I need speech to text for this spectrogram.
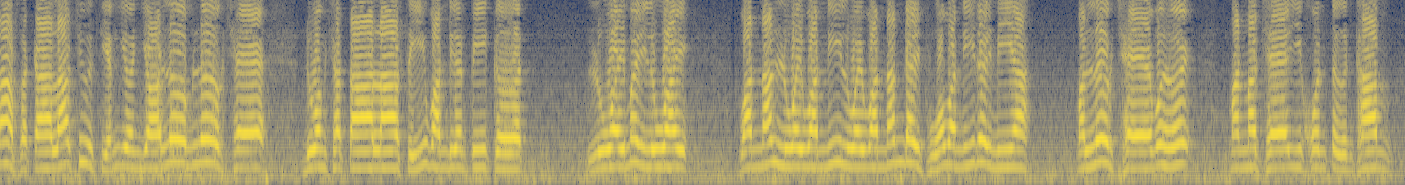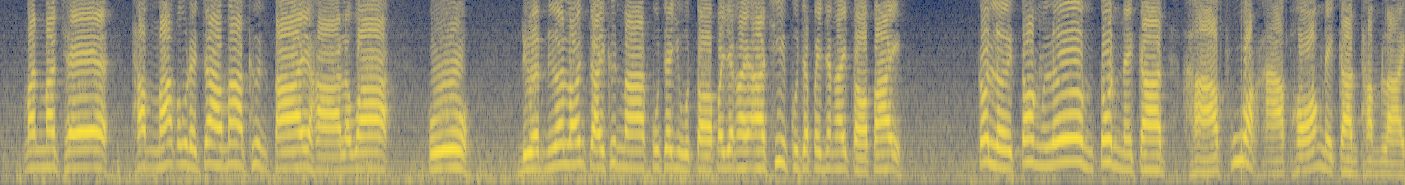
ลาบสการะชื่อเสียงเยินยอเริ่มเลิกแชร์ ดวงชะตาราศีวันเดือนปีเกิด รวยไม่รวย วันนั้นรวยวันนี้รวยวันนั้นได้ผัววันนี้ได้เมีย มันเลิกแชร์เว้ยเฮ้ยมันมาแชร์อีคนตื่นทำมันมาแชร์ธรรมะพระพุทธเจ้ามากขึ้นตายหาละวากู เดือดเนื้อร้อนใจขึ้นมา กูจะอยู่ต่อไปยังไงอาชีพกูจะเป็นยังไงต่อไป ก็เลยต้องเริ่มต้นในการหาพวกหาพ้องในการทำลาย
